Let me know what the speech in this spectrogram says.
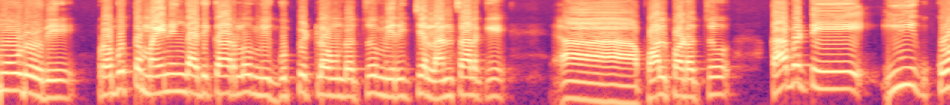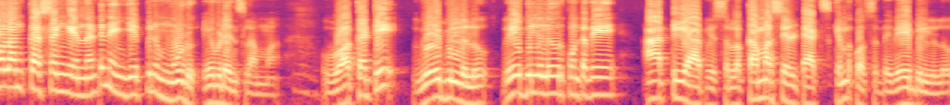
మూడోది ప్రభుత్వ మైనింగ్ అధికారులు మీ గుప్పిట్లో ఉండొచ్చు మీరు ఇచ్చే లంచాలకి పాల్పడవచ్చు కాబట్టి ఈ కూలంకషంగా ఏంటంటే నేను చెప్పిన మూడు ఎవిడెన్స్లు అమ్మ. ఒకటి వేబిల్లులు వేబిల్లులు ఎవరికి ఉంటుంది? ఆర్టీ ఆఫీసులో కమర్షియల్ ట్యాక్స్ కిందకు వస్తుంది వేబిల్లులు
